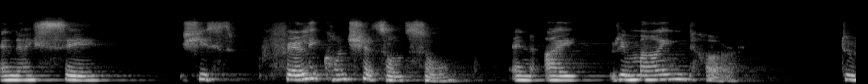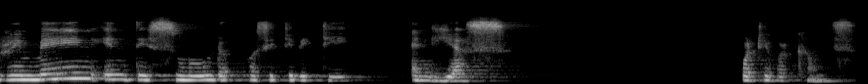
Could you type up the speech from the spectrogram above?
and I say, she's fairly conscious also. And I remind her to remain in this mood of positivity and yes, whatever comes.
